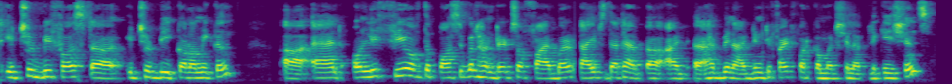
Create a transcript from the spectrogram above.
it should be first uh, it should be economical uh, and only few of the possible hundreds of fiber types that have uh, have been identified for commercial applications.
